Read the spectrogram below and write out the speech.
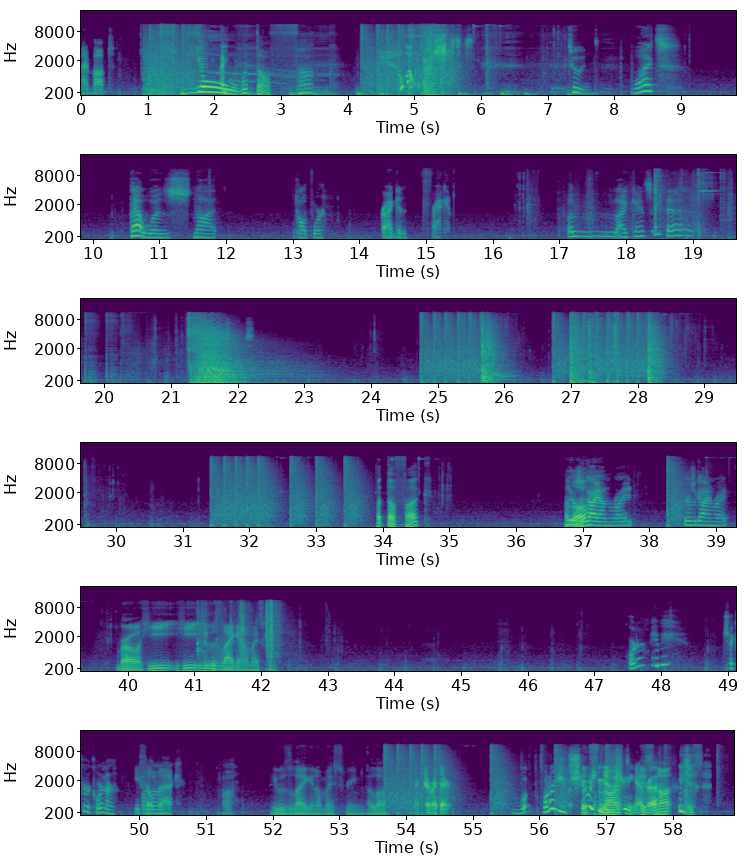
Fortnite bopped. Yo, what the fuck? Oh, Jesus. Dude, what? That was not called for. Fragging. Fragging. Well, I can't say that. What the fuck? Hello? There's a guy on right. There's a guy on right. Bro, he he he was lagging on my screen. Corner, maybe? Check your corner. He Oh, fell no. back. Ah. He was lagging on my screen a lot. Right there, right there. What, what are you It's shooting not- at? shooting at, it's bro? not. It's,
